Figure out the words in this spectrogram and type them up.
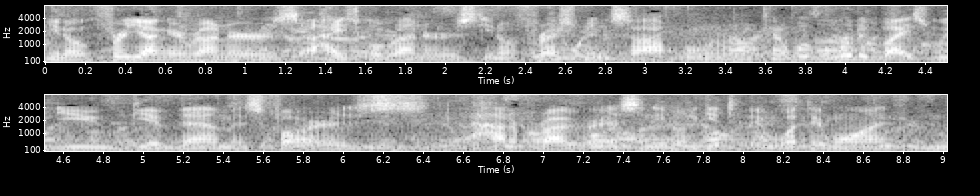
you know, for younger runners, uh, high school runners, you know, freshman, sophomore, kind of what, what, advice would you give them as far as how to progress and able to get to the, what they want, and,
